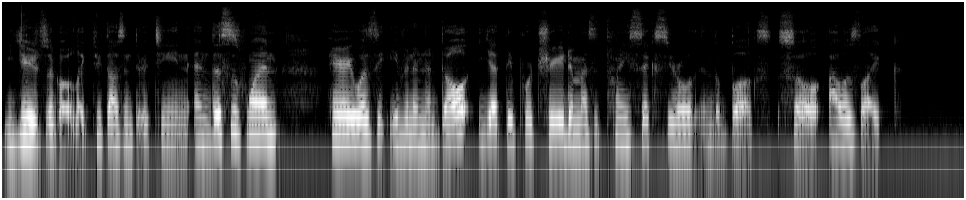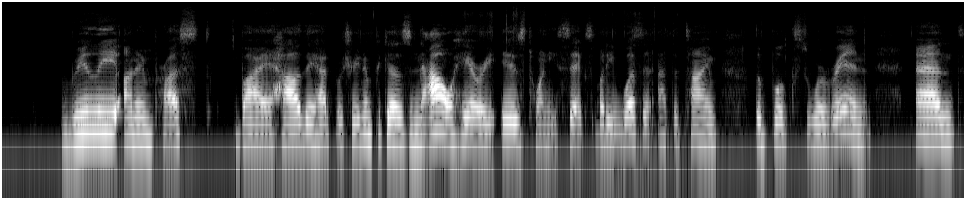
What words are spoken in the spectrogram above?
years ago, like 2013. And this is when Harry wasn't even an adult, yet they portrayed him as a 26 year old in the books. So I was like really unimpressed by how they had portrayed him because now Harry is 26, but he wasn't at the time the books were written. And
